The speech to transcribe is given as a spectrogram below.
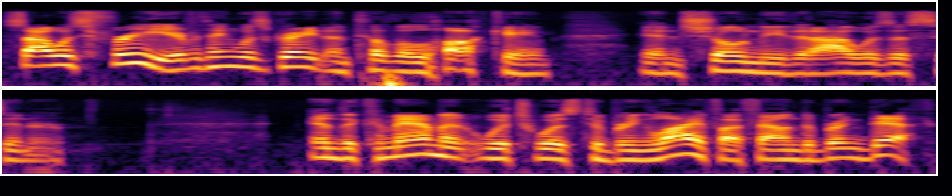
So I was free. Everything was great until the law came and showed me that I was a sinner. And the commandment, which was to bring life, I found to bring death.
